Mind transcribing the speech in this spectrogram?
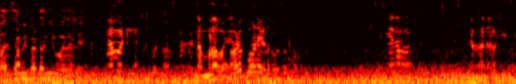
ഗോപാലസ്വാമി പേട്ട നീ പോയതല്ലേ? ഞാൻ പോയിട്ടില്ല. പോയിട്ടാ? നമ്മളെ പോയ. അവിടെ പോണേ ഇട ദിവസം പോണം? ഏതാ മോൾ? ഞാനാ അടിയുന്നു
